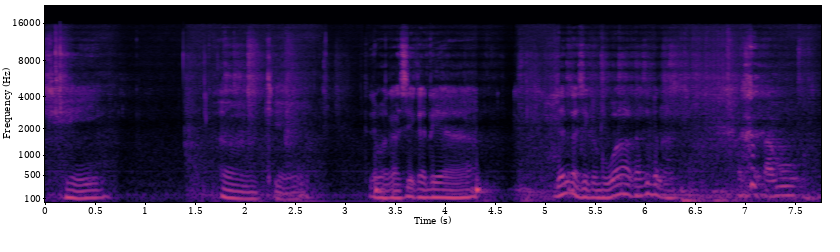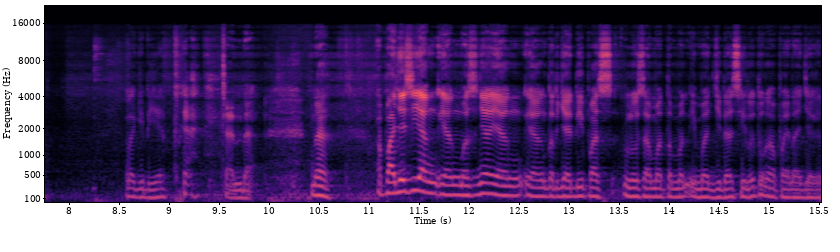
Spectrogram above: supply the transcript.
Oke. Oke. Terima kasih Kak Dea. Jangan kasih ke gua, kasih ke. Kasih ke tamu. Lagi diet. Canda. Nah, apa aja sih yang yang maksudnya yang yang terjadi pas lu sama teman imajinasi lu tuh ngapain aja?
